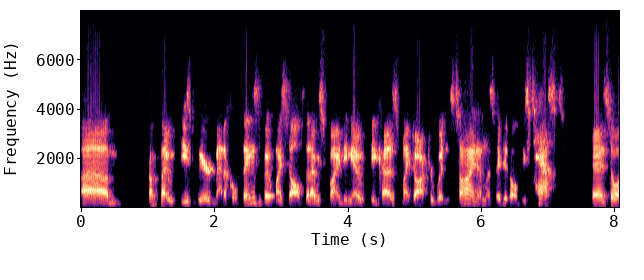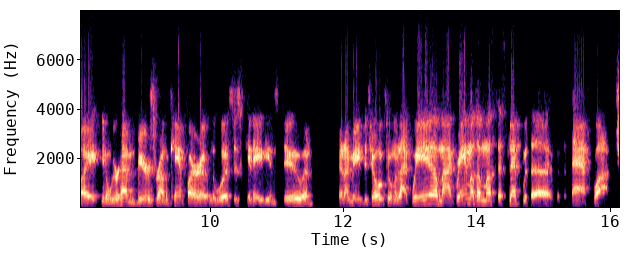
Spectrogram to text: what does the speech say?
um, about these weird medical things about myself that I was finding out because my doctor wouldn't sign unless I did all these tests. And so I, you know, we were having beers around the campfire out in the woods as Canadians do, and and I made the joke to him like, "Well, my grandmother must have slept with a with a Sasquatch,"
